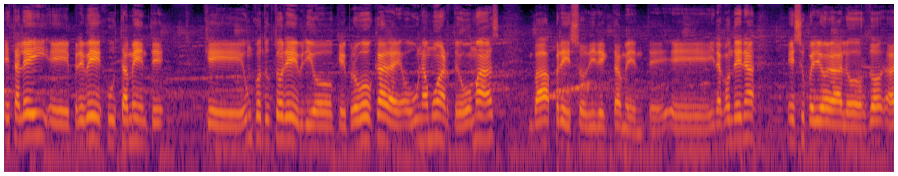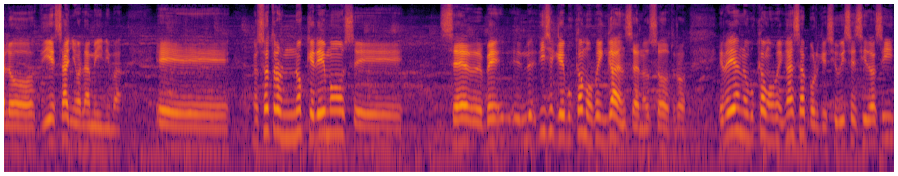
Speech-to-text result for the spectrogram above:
Esta ley eh, prevé justamente que un conductor ebrio que provoca eh, una muerte o más va preso directamente eh, y la condena es superior a los, a los 10 años la mínima. Eh, nosotros no queremos ser... Dice que buscamos venganza nosotros. En realidad no buscamos venganza porque si hubiese sido así,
